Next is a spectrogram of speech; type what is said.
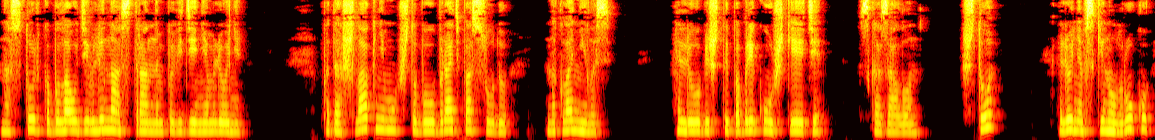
настолько была удивлена странным поведением Лени. Подошла к нему, чтобы убрать посуду, наклонилась. «Любишь ты побрякушки эти», — сказал он. «Что?» Леня вскинул руку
